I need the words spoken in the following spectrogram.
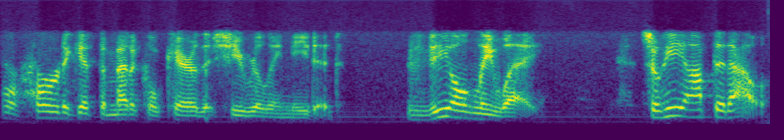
for her to get the medical care that she really needed. The only way. So he opted out.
